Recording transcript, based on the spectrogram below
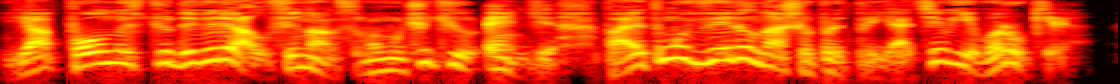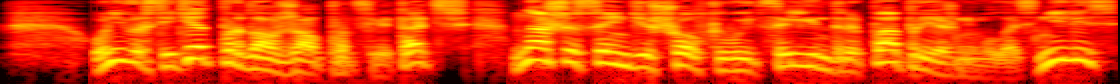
Я полностью доверял финансовому чутью Энди, поэтому верил наше предприятие в его руки. Университет продолжал процветать, наши с Энди шелковые цилиндры по-прежнему лоснились,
